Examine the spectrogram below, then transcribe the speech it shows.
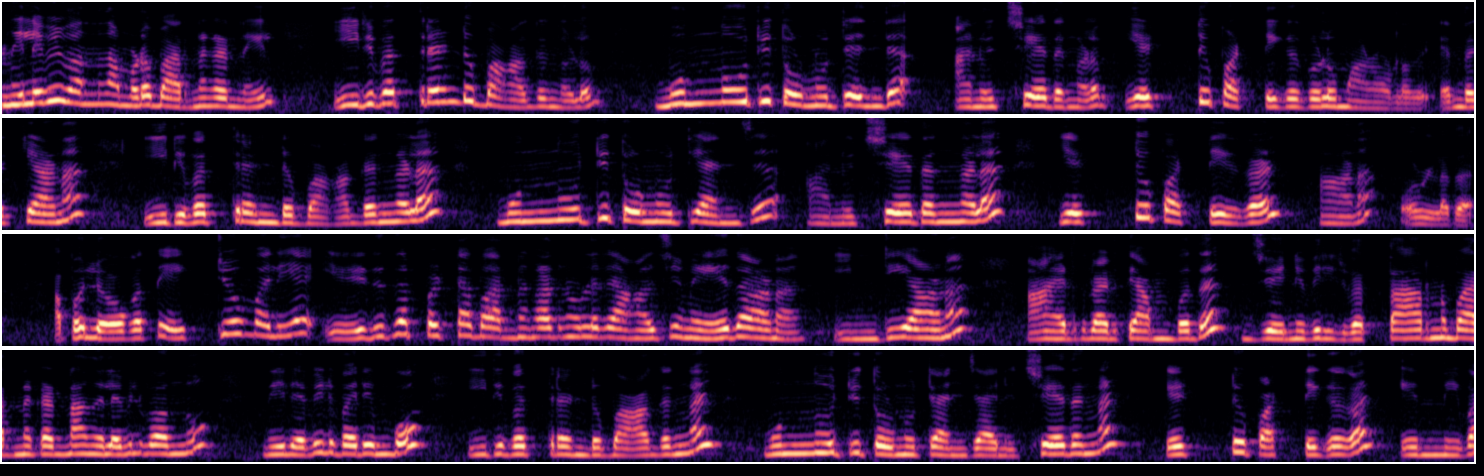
നിലവിൽ വന്ന നമ്മുടെ ഭരണഘടനയിൽ ഇരുപത്തിരണ്ട് ഭാഗങ്ങളും മുന്നൂറ്റി തൊണ്ണൂറ്റഞ്ച് അനുച്ഛേദങ്ങളും എട്ട് പട്ടികകളുമാണുള്ളത്. എന്തൊക്കെയാണ്? ഇരുപത്തിരണ്ട് ഭാഗങ്ങൾ മുന്നൂറ്റി തൊണ്ണൂറ്റി അഞ്ച് അനുച്ഛേദങ്ങൾ എട്ട് പട്ടികകൾ ആണ് ഉള്ളത്. അപ്പോൾ ലോകത്തെ ഏറ്റവും വലിയ എഴുതപ്പെട്ട ഭരണഘടനയുള്ള രാജ്യം ഏതാണ്? ഇന്ത്യയാണ്. ആയിരത്തി തൊള്ളായിരത്തി അമ്പത് ജനുവരി ഇരുപത്തി ആറിന് ഭരണഘടന നിലവിൽ വന്നു. നിലവിൽ വരുമ്പോൾ ഇരുപത്തിരണ്ട് ഭാഗങ്ങൾ മുന്നൂറ്റി തൊണ്ണൂറ്റഞ്ച് അനുച്ഛേദങ്ങൾ എട്ട് പട്ടികകൾ എന്നിവ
